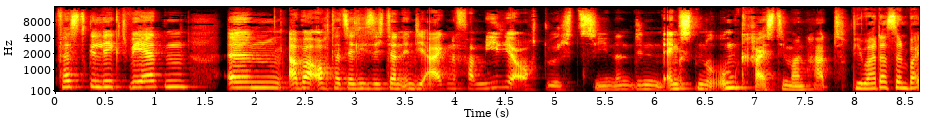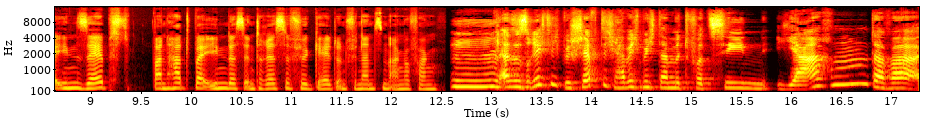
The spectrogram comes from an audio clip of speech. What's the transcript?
festgelegt werden, ähm, aber auch tatsächlich sich dann in die eigene Familie auch durchziehen, in den engsten Umkreis, den man hat. Wie war das denn bei Ihnen selbst? Wann hat bei Ihnen das Interesse für Geld und Finanzen angefangen? Mm, also so richtig beschäftigt habe ich mich damit vor zehn Jahren. Da war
